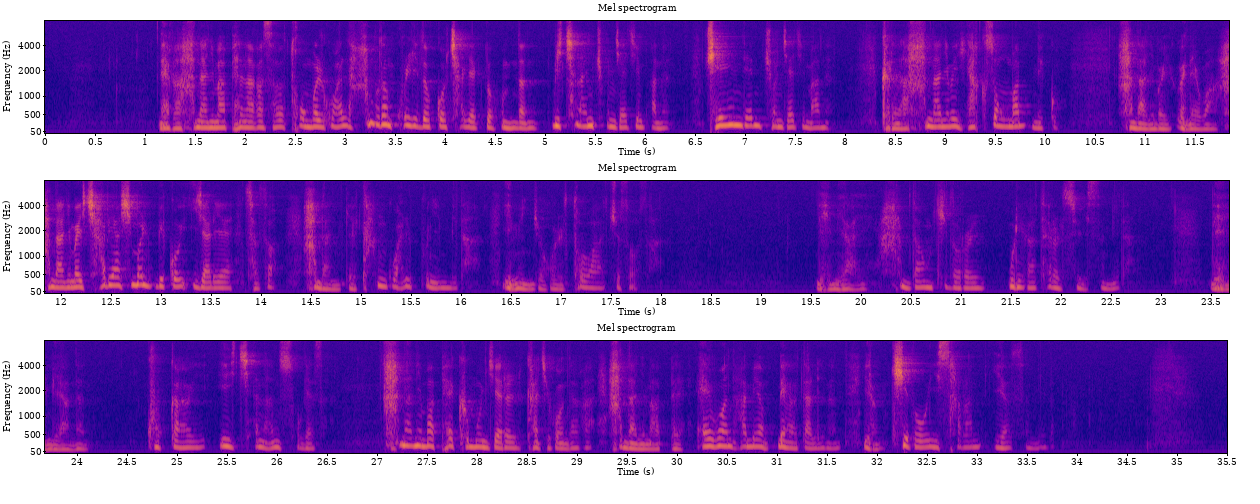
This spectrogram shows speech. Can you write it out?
내가 하나님 앞에 나가서 도움을 구할 아무런 권리도 없고 자격도 없는 미천한 존재지만은 죄인 된 존재지만은 그러나 하나님의 약속만 믿고 하나님의 은혜와 하나님의 자비하심을 믿고 이 자리에 서서 하나님께 간구할 뿐입니다. 이 민족을 도와주소서. 네미야의 아름다운 기도를 우리가 들을 수 있습니다. 네미야는 국가의 이 재난 속에서 하나님 앞에 그 문제를 가지고 나가 하나님 앞에 애원하며 매어달리는 이런 기도의 사람이었습니다.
